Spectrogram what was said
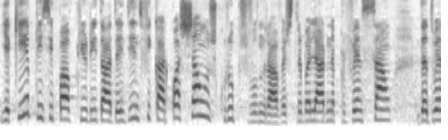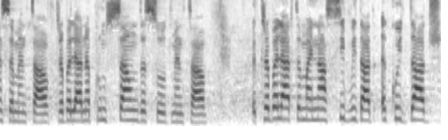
e aqui a principal prioridade é identificar quais são os grupos vulneráveis, trabalhar na prevenção da doença mental, trabalhar na promoção da saúde mental, trabalhar também na acessibilidade a cuidados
